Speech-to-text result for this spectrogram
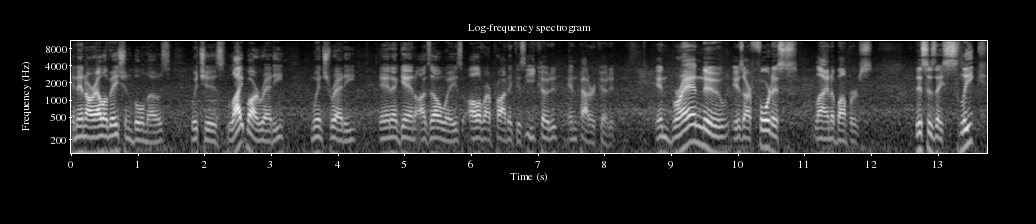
And then our elevation bull nose, which is light bar ready, winch ready, and again, as always, all of our product is E-coated and powder coated. And brand new is our Fortis line of bumpers. This is a sleek,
